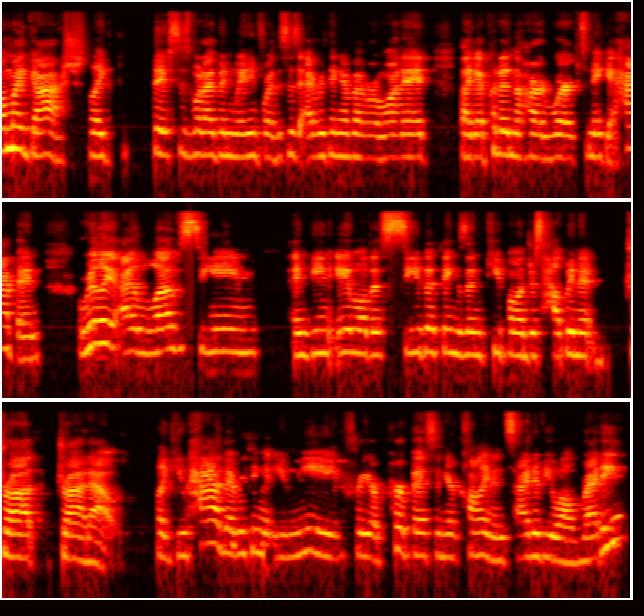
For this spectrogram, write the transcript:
Oh my gosh, like." This is what I've been waiting for. This is everything I've ever wanted. Like I put in the hard work to make it happen. Really, I love seeing and being able to see the things in people and just helping it draw draw it out like you have mm-hmm. everything that you need for your purpose and your calling inside of you already.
